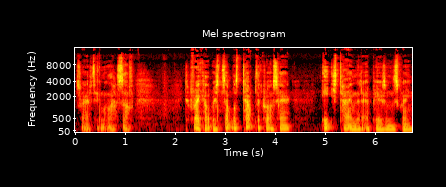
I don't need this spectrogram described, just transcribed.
Sorry, I've taken my glasses off. To provide calibration samples, tap the crosshair each time that it appears on the screen.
